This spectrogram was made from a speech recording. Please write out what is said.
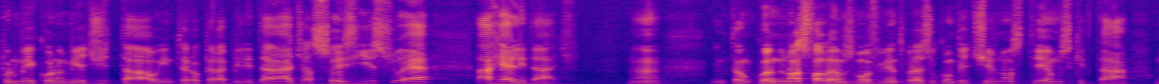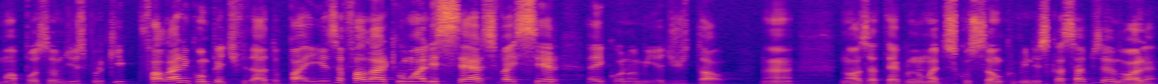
por uma economia digital, interoperabilidade, ações, e isso é a realidade. Né? Então, quando nós falamos movimento Brasil competitivo, nós temos que estar uma posição disso, porque falar em competitividade do país é falar que um alicerce vai ser a economia digital. Né? Nós até numa discussão com o ministro Kassab dizendo, olha,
